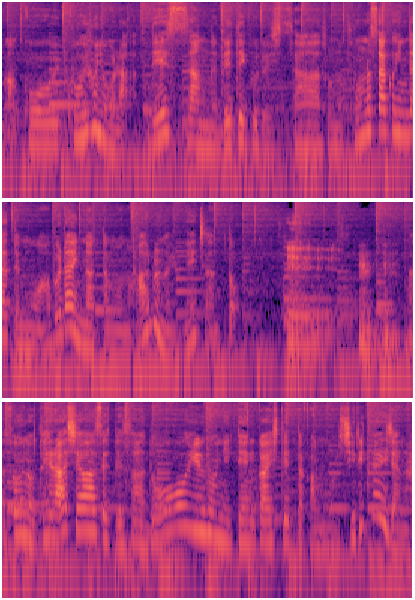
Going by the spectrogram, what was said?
ーまあ、こうこういうふうにほらデッサンが出てくるしさそのこの作品だってもう油になったものあるのよねちゃんと。えーうんうんまあ、そういうのを照らし合わせてさどういうふうに展開していったかもう知りたいじゃない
